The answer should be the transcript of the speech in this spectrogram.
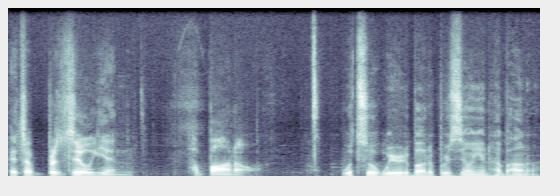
it's a Brazilian Habano. What's so weird about a Brazilian Habano?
